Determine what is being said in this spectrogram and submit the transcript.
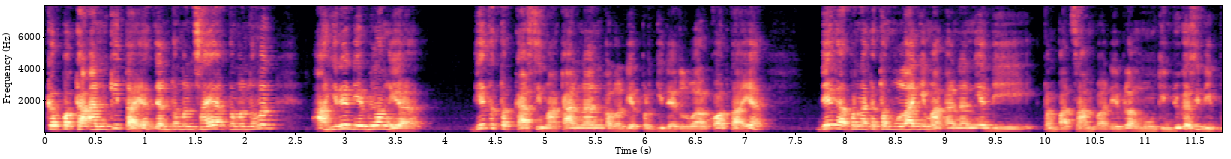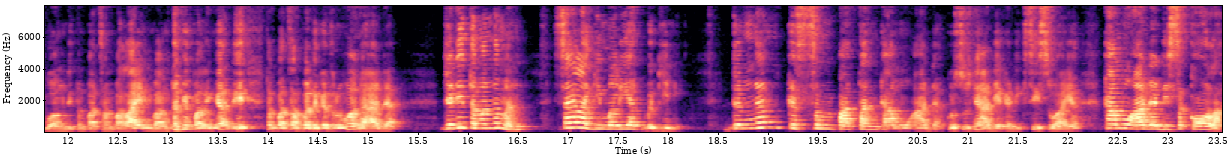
kepekaan kita ya. Dan teman saya, teman-teman, akhirnya dia bilang ya, dia tetap kasih makanan kalau dia pergi dari luar kota ya. Dia nggak pernah ketemu lagi makanannya di tempat sampah. Dia bilang mungkin juga sih dibuang di tempat sampah lain bang. Tapi paling nggak di tempat sampah dekat rumah nggak ada. Jadi teman-teman, saya lagi melihat begini. Dengan kesempatan kamu ada, khususnya adik-adik siswa ya, kamu ada di sekolah,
